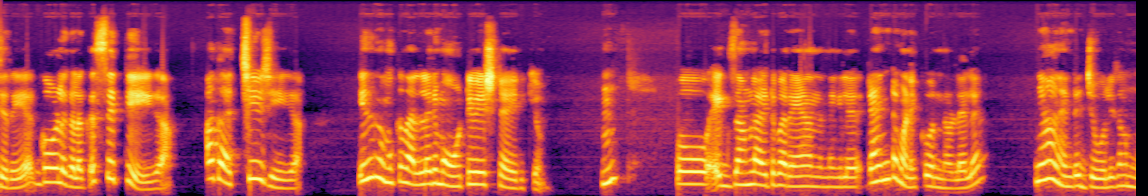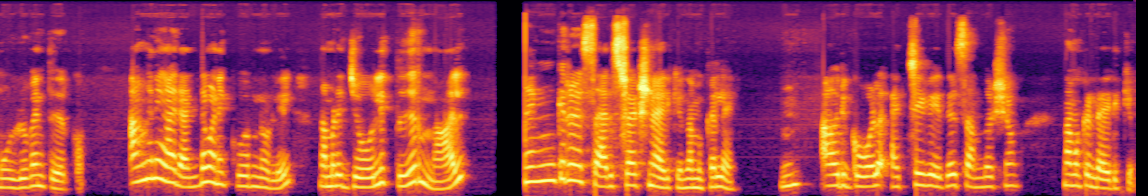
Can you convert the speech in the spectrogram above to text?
ചെറിയ ഗോളുകളൊക്കെ സെറ്റ് ചെയ്യുക. അത് അച്ചീവ് ചെയ്യുക. ഇത് നമുക്ക് നല്ലൊരു മോട്ടിവേഷൻ ആയിരിക്കും. ഇപ്പോൾ എക്സാമ്പിളായിട്ട് പറയുകയാണെന്നുണ്ടെങ്കിൽ രണ്ട് മണിക്കൂറിനുള്ളിൽ ഞാൻ എന്റെ ജോലികൾ മുഴുവൻ തീർക്കും. അങ്ങനെ ആ രണ്ട് മണിക്കൂറിനുള്ളിൽ നമ്മുടെ ജോലി തീർന്നാൽ ഭയങ്കര ഒരു സാറ്റിസ്ഫാക്ഷൻ ആയിരിക്കും നമുക്കല്ലേ? ആ ഒരു ഗോൾ അച്ചീവ് ചെയ്ത സന്തോഷം നമുക്കുണ്ടായിരിക്കും.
